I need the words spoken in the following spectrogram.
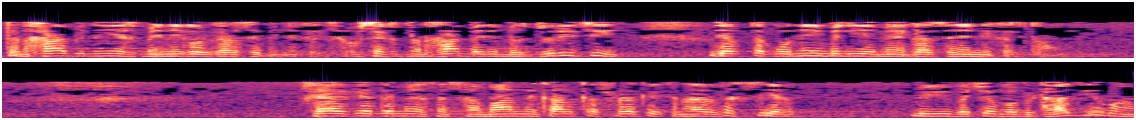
تنخواہ بھی نہیں ہے، اس مہینے کو گھر سے بھی نکل جاؤ۔ اس نے تنخواہ میری مزدوری تھی، جب تک وہ نہیں ملی ہے، میں گھر سے نہیں نکلتا ہوں۔ خیر کہتے میں اس نے سامان نکال کر سڑک کے کنارے رکھ دیا، بیوی بچوں کو بٹھا دیا وہاں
